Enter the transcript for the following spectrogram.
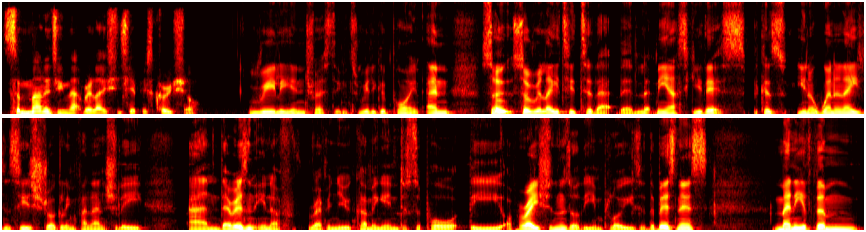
So managing that relationship is crucial. Really interesting. It's a really good point. And so so related to that then, let me ask you this because you know when an agency is struggling financially and there isn't enough revenue coming in to support the operations or the employees of the business, many of them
